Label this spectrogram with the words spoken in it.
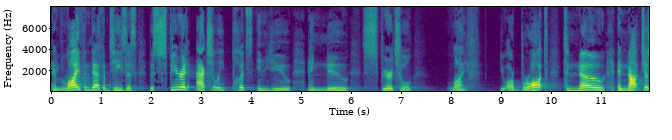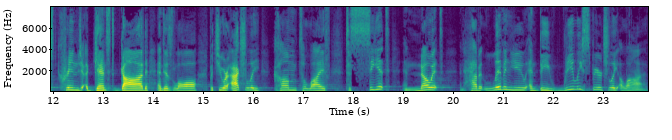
and life and death of Jesus, the Spirit actually puts in you a new spiritual life. You are brought to know and not just cringe against God and His law, but you are actually come to life to see it and know it and have it live in you and be really spiritually alive.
